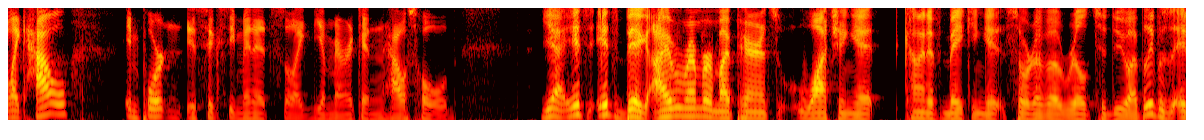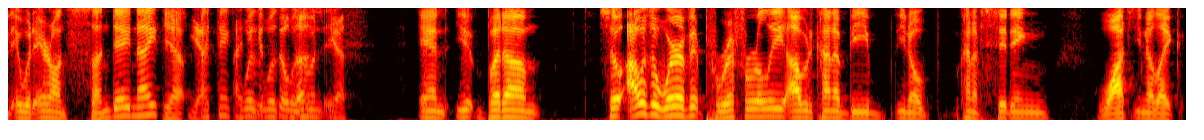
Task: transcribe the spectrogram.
like how important is 60 Minutes to like the American household? Yeah, it's it's big. I remember my parents watching it, kind of making it sort of a real to do. I believe it was it, it would air on Sunday nights. Yeah. Yeah, I think I was, think it was, still was does. when- yeah, and you, but um, so I was aware of it peripherally. I would kind of be you know kind of sitting, watch you know like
